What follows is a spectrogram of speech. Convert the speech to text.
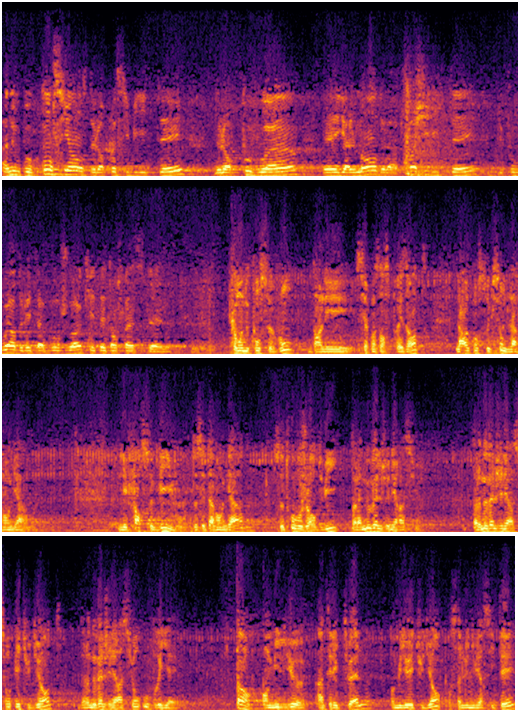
à nouveau conscience de leurs possibilités, de leur pouvoir, et également de la fragilité du pouvoir de l'État bourgeois qui était en face d'elle. Comment nous concevons, dans les circonstances présentes, la reconstruction de l'avant-garde? Les forces vives de cette avant-garde se trouvent aujourd'hui dans la nouvelle génération, dans la nouvelle génération étudiante, dans la nouvelle génération ouvrière, tant en milieu intellectuel, en milieu étudiant au sein de l'université,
